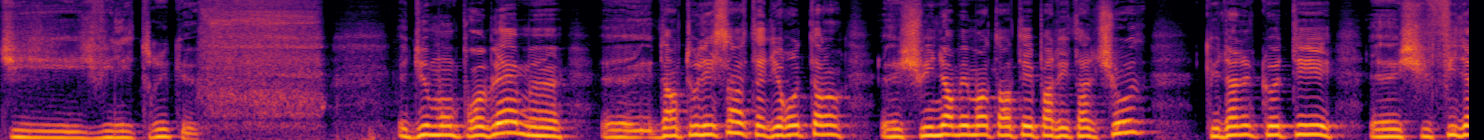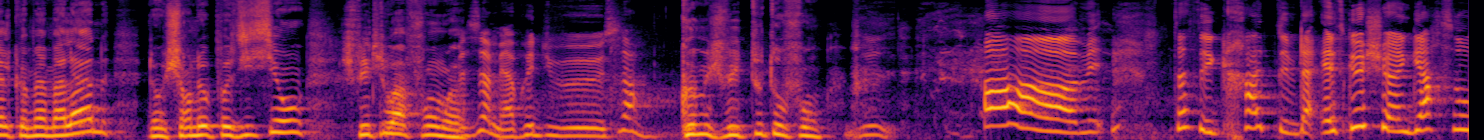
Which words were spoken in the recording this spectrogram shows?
Je, vis les trucs. Dieu, mon problème, euh, euh, dans tous les sens, c'est-à-dire autant euh, je suis énormément tenté par des tas de choses, que d'un autre côté, euh, je suis fidèle comme un malade, donc je suis en opposition, je fais tout à fond, moi. Bah, c'est ça, mais après, tu veux. Ça. Comme je vais tout au fond. Oh, mais. Ça, c'est crade. Est-ce que je suis un garçon?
